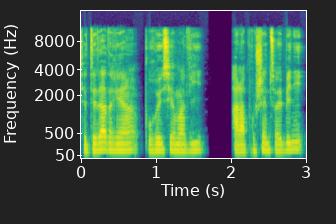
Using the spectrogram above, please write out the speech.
C'était Adrien pour réussir ma vie. À la prochaine, soyez bénis.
